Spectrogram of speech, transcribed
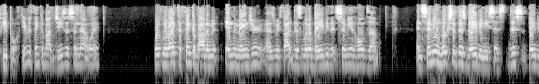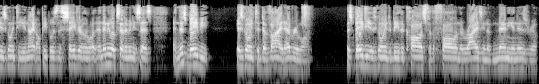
people. Do you ever think about Jesus in that way? We, we like to think about him in the manger as we thought this little baby that Simeon holds up. And Simeon looks at this baby and he says, this baby is going to unite all people as the savior of the world. And then he looks at him and he says, and this baby is going to divide everyone. This baby is going to be the cause for the fall and the rising of many in Israel.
